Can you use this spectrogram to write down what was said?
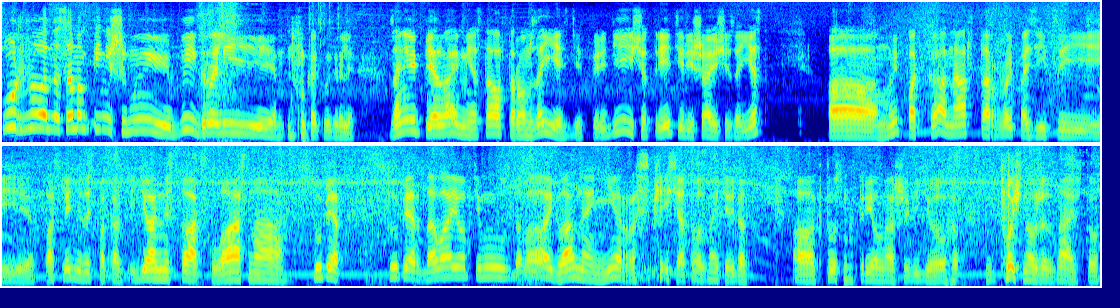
ура, на самом финише мы выиграли. Ну, как выиграли? Заняли первое место во втором заезде. Впереди еще третий решающий заезд. А, мы пока на второй позиции. Последний здесь покажет. Идеальный старт, классно, супер супер, давай, Оптимус, давай. Главное, не распейся, а то, знаете, ребят, а, кто смотрел наши видео, точно уже знает, что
